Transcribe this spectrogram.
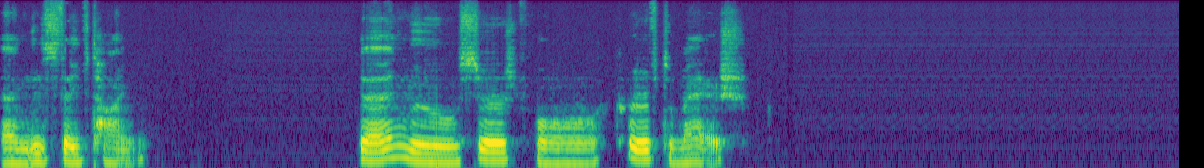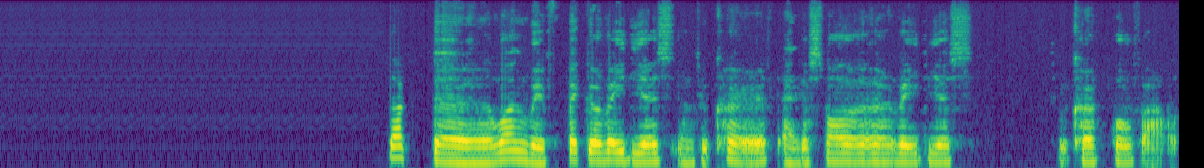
and it saves time. Then we'll search for curve to mesh. The one with bigger radius into curve and the smaller radius to curve profile.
